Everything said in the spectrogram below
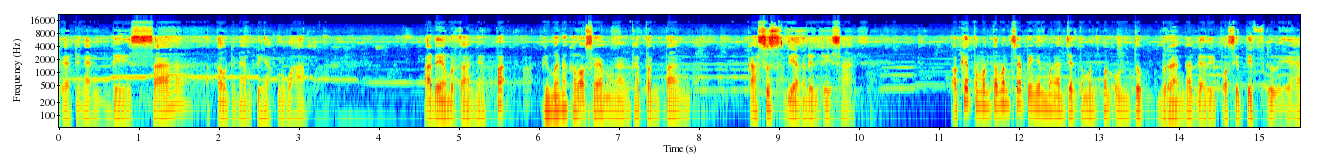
ya dengan desa atau dengan pihak luar. Ada yang bertanya, "Pak, gimana kalau saya mengangkat tentang kasus yang ada di desa?" Oke, teman-teman, saya ingin mengajak teman-teman untuk berangkat dari positif dulu ya.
